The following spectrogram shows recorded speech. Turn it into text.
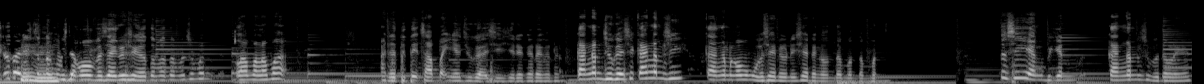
Itu tadi seneng bisa ngomong bahasa Inggris dengan teman-teman. Cuman lama-lama ada titik capeknya juga sih jadi kadang-kadang. Kangen juga sih kangen sih. Kangen ngomong bahasa Indonesia dengan teman-teman. Itu sih yang bikin kangen sebetulnya.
